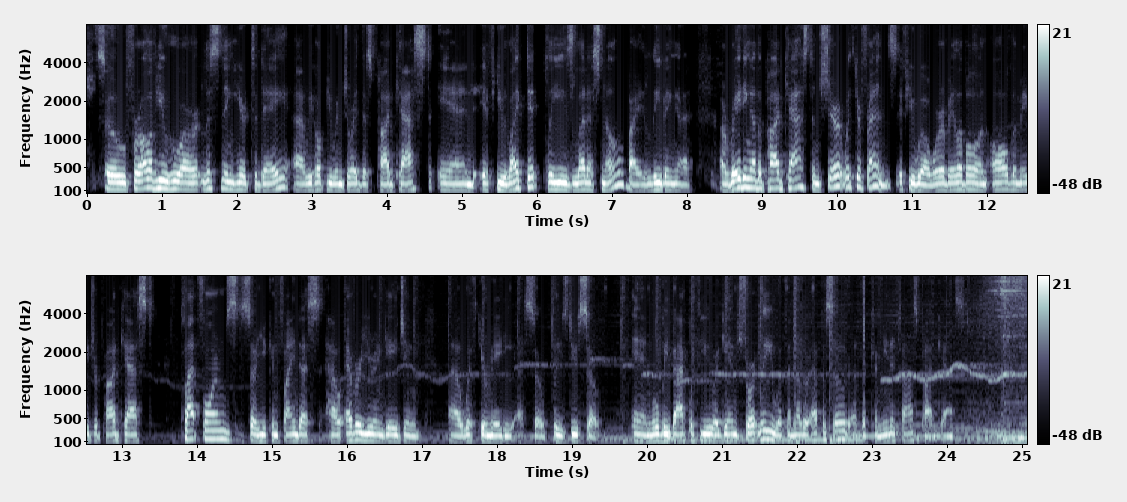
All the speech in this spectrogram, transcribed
Okay. So, for all of you who are listening here today, uh, we hope you enjoyed this podcast. And if you liked it, please let us know by leaving a, a rating of the podcast and share it with your friends, if you will. We're available on all the major podcast platforms, so you can find us however you're engaging uh, with your media. So please do so. And we'll be back with you again shortly with another episode of the Communitas podcast.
